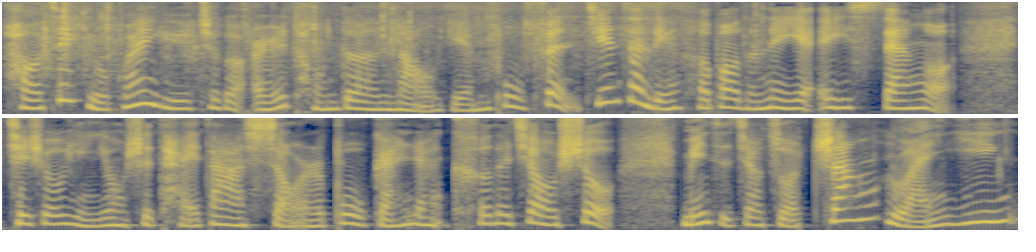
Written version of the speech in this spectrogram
好，在有关于这个儿童的脑炎部分，今天在联合报的内页 A 三哦，其实我引用是台大小儿部感染科的教授，名字叫做张鸾英。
